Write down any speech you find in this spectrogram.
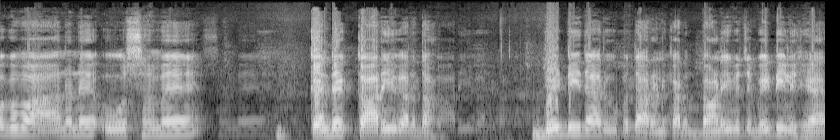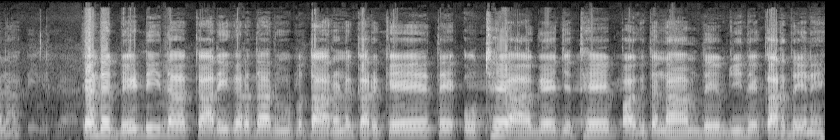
ਭਗਵਾਨ ਨੇ ਉਸ ਸਮੇਂ ਕਹਿੰਦੇ ਕਾਰੀਗਰ ਦਾ ਬੇਡੀ ਦਾ ਰੂਪ ਧਾਰਨ ਕਰ, ਬਾਣੀ ਵਿੱਚ ਬੇਡੀ ਲਿਖਿਆ ਹੈ ਨਾ। ਕਹਿੰਦੇ ਬੇਡੀ ਦਾ ਕਾਰੀਗਰ ਦਾ ਰੂਪ ਧਾਰਨ ਕਰਕੇ ਤੇ ਉੱਥੇ ਆ ਗਏ ਜਿੱਥੇ ਭਗਤ ਨਾਮਦੇਵ ਜੀ ਦੇ ਘਰ ਦੇ ਨੇ।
